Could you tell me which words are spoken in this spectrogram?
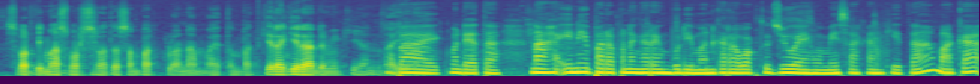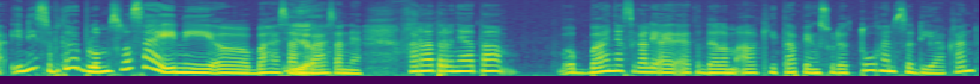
Seperti Mazmur 146 ayat 4. Kira-kira demikian. Baik, pendeta. Nah, ini para pendengar yang budiman karena waktu juga yang memisahkan kita, maka ini sebetulnya belum selesai ini eh, bahasan-bahasannya. Karena ternyata banyak sekali ayat-ayat dalam Alkitab yang sudah Tuhan sediakan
